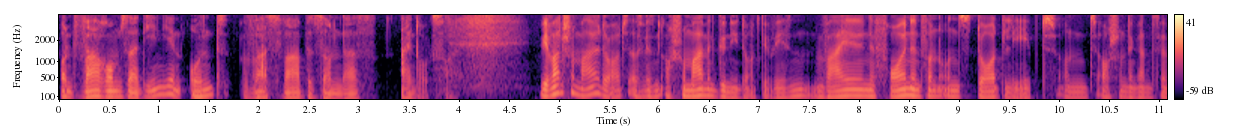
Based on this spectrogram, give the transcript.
Und warum Sardinien und was war besonders eindrucksvoll? Wir waren schon mal dort, also wir sind auch schon mal mit Günni dort gewesen, weil eine Freundin von uns dort lebt und auch schon eine ganze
